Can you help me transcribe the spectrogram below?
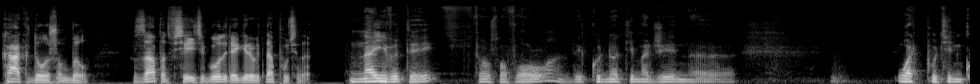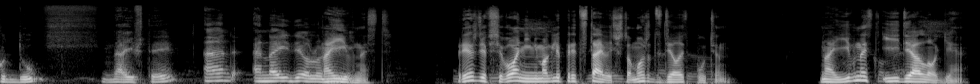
как должен был Запад все эти годы реагировать на Путина? Naivete, first of all. They could not imagine uh, what Putin could do. Naivete. And an ideology. Наивность. Прежде всего, они не могли представить, что может сделать Путин. Наивность и идеология.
